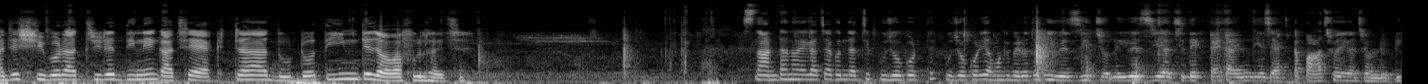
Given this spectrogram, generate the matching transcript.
আজ শিবরাত্রির দিনে গাছে একটা, দুটো, তিনটে জবা ফুল হয়েছে। স্নান টান হয়ে গেছে, এখন যাচ্ছি পুজো করতে। পুজো করি, আমাকে বেরোতে হবে ইউএসজির জন্য। ইউএসজি আছে দেখটাই টাইম দিয়েছে, একটা পাঁচ হয়ে গেছে অলরেডি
